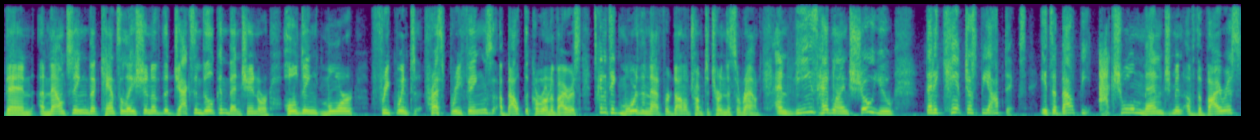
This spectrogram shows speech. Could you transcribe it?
than announcing the cancellation of the Jacksonville convention or holding more frequent press briefings about the coronavirus. It's going to take more than that for Donald Trump to turn this around. And these headlines show you that it can't just be optics. It's about the actual management of the virus,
